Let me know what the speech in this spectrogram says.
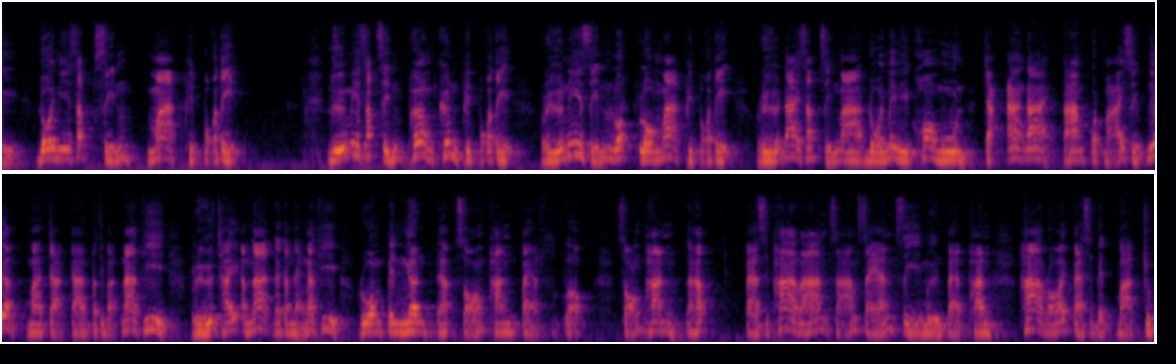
4 โดยมีทรัพย์สินมากผิดปกติ หรือมีทรัพย์สินเพิ่มขึ้นผิดปกติ หรือหนี้สินลดลงมากผิดปกติ หรือได้ทรัพย์สินมาโดยไม่มีข้อมูลจะอ้างได้ตามกฎหมายสืบเนื่องมาจากการปฏิบัติหน้าที่ หรือใช้อำนาจในตำแหน่งหน้าที่รวมเป็นเงินนะครับ2,800 2,000นะครับ85ล้าน3 4 8 581 บาทจุด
